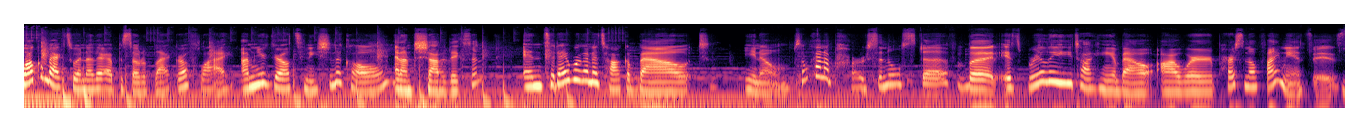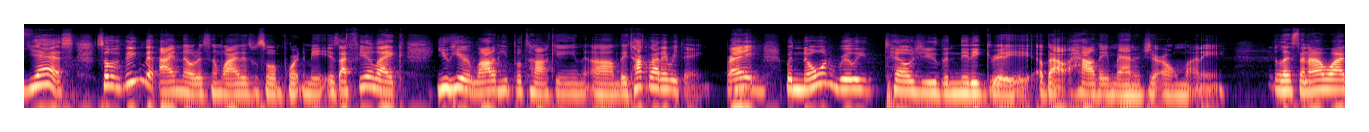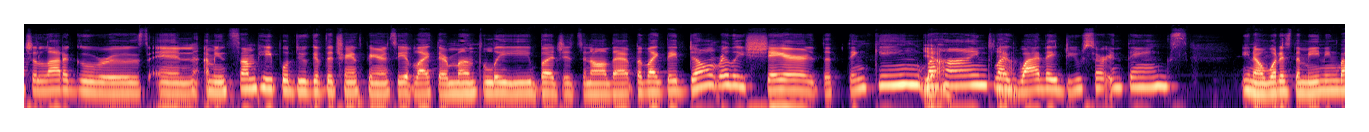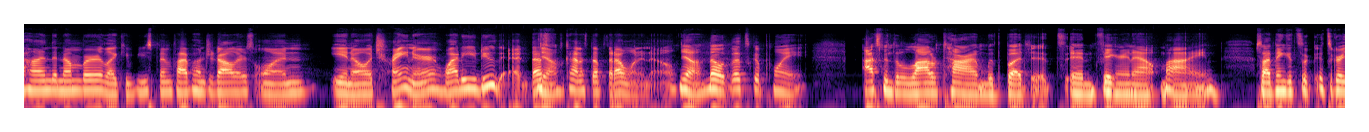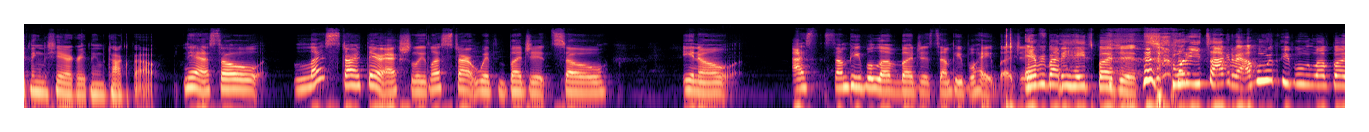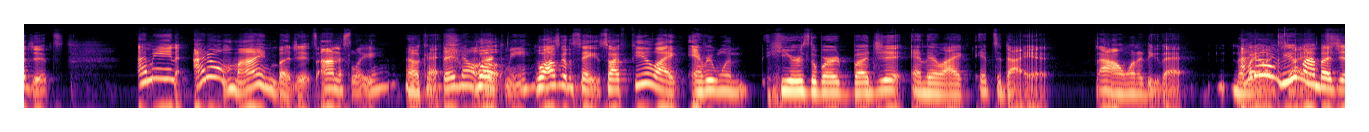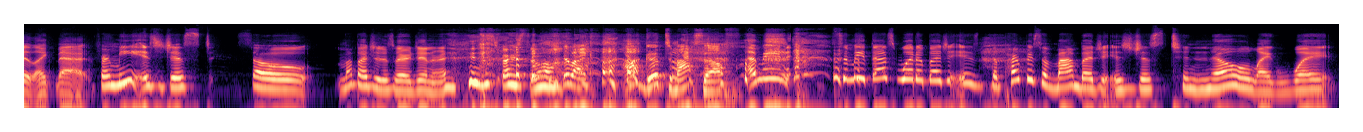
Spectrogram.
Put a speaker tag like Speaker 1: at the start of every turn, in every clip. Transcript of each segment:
Speaker 1: Welcome back to another episode of Black Girl Fly. I'm your girl, Tanisha Nicole.
Speaker 2: And I'm Tashonda Dixon.
Speaker 1: And today we're going to talk about, you know, some kind of personal stuff, but it's really talking about our personal finances.
Speaker 2: Yes. So the thing that I noticed and why this was so important to me is I feel like you hear a lot of people talking, um, they talk about everything, right? Mm-hmm. But no one really tells you the nitty gritty about how they manage their own money.
Speaker 1: Listen, I watch a lot of gurus, and I mean, some people do give the transparency of like their monthly budgets and all that, but like they don't really share the thinking yeah. behind like yeah. why they do certain things. You know, what is the meaning behind the number? Like, if you spend $500 on, you know, a trainer, why do you do that? That's yeah. the kind of stuff that I want to know.
Speaker 2: Yeah, no, that's a good point. I spent a lot of time with budgets and figuring mm-hmm. out mine. So I think it's a it's a great thing to share, a great thing to talk about.
Speaker 1: Yeah. So Let's start there actually. Let's start with budget. So, you know, I some people love budgets, some people hate budgets.
Speaker 2: Everybody hates budgets. what are you talking about? Who are the people who love budgets?
Speaker 1: I mean, I don't mind budgets, honestly.
Speaker 2: Okay.
Speaker 1: They don't
Speaker 2: well,
Speaker 1: irk me.
Speaker 2: Well, I was going to say, so I feel like everyone hears the word budget and they're like, it's a diet. I don't want to do that.
Speaker 1: Nobody I don't view diets. my budget like that. For me, it's just so my budget is very generous. First of all,
Speaker 2: you're like I'm good to myself.
Speaker 1: I mean, to me, that's what a budget is. The purpose of my budget is just to know like what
